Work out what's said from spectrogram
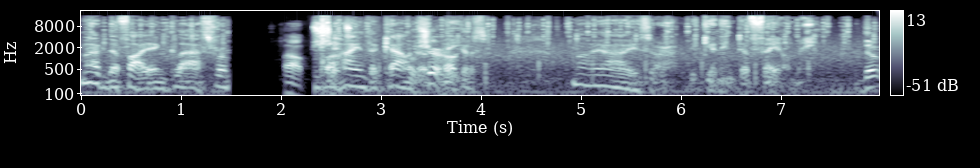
magnifying glass from oh, behind the counter? Oh, sure? My eyes are beginning to fail me. The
